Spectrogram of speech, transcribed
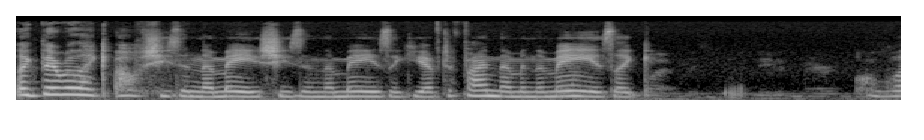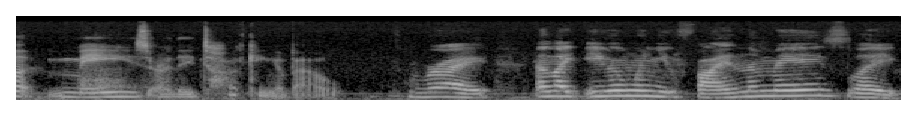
Like they were like, "Oh, she's in the maze. She's in the maze. Like you have to find them in the maze." Like what maze are they talking about? right, and like even when you find the maze, like,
